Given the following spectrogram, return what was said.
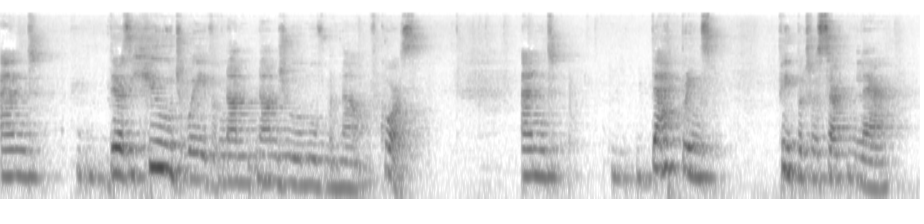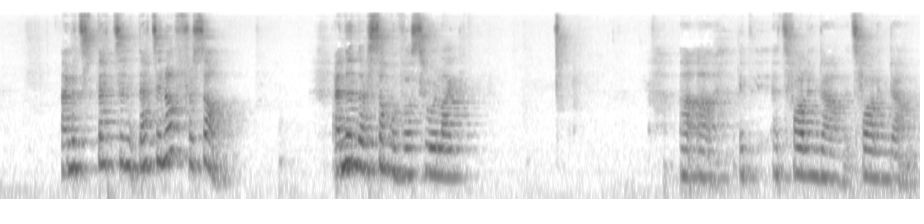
And there's a huge wave of non, non-dual movement now of course and that brings people to a certain layer and it's that's that's enough for some. And then there's some of us who are like, uh-uh, it, it's falling down, it's falling down.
